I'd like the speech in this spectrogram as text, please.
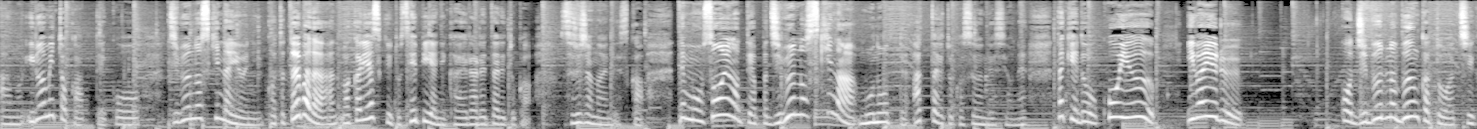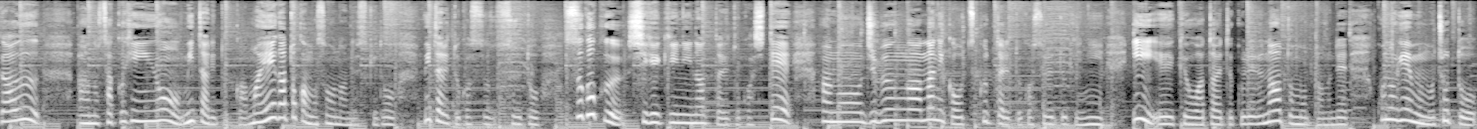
あの色味とかってこう自分の好きなようにこう例えばだ分かりやすく言うとセピアに変えられたりとかするじゃないですか。でもそういうのってやっぱ自分の好きなものってあったりとかするんですよね。だけどこういういわゆるこう自分の文化とは違うあの作品を見たりとか、まあ、映画とかもそうなんですけど見たりとかするとすごく刺激になったりとかしてあの自分が何かを作ったりとかする時にいい影響を与えてくれるなと思ったのでこのゲームもちょっと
